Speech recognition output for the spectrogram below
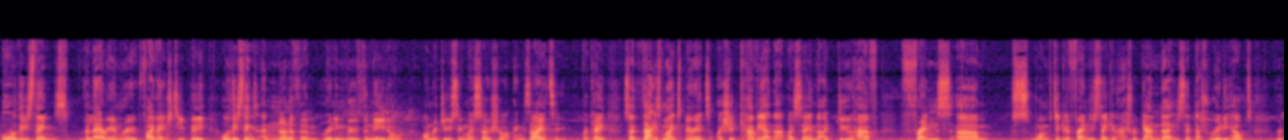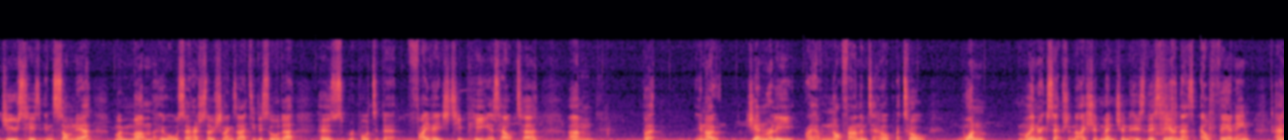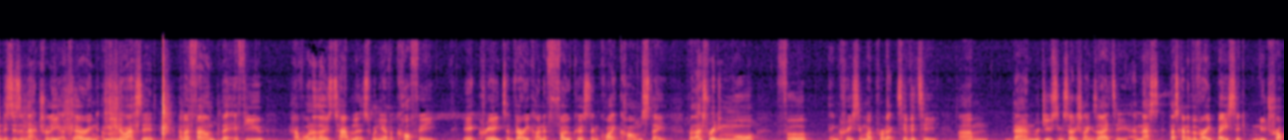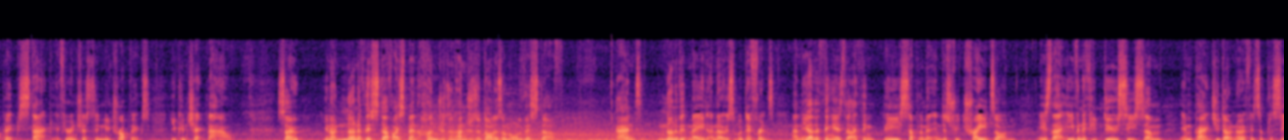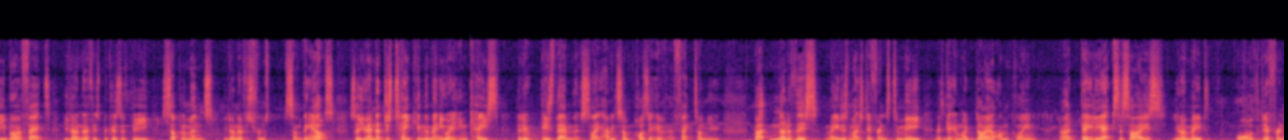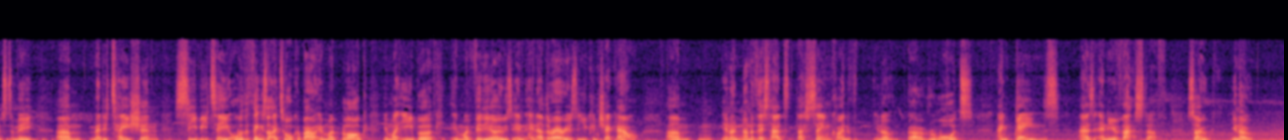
all these things valerian root, 5-HTP, all these things, and none of them really move the needle on reducing my social anxiety, okay? So that is my experience. I should caveat that by saying that I do have friends, um, one particular friend who's taken ashwagandha, he said that's really helped reduce his insomnia. My mum, who also has social anxiety disorder, has reported that 5-HTP has helped her. Um, but, you know, generally I have not found them to help at all. One minor exception that I should mention is this here and that's L-theanine and this is a naturally occurring amino acid and I found that if you have one of those tablets when you have a coffee it creates a very kind of focused and quite calm state but that's really more for increasing my productivity um, than reducing social anxiety. And that's that's kind of a very basic nootropic stack. If you're interested in nootropics you can check that out. So you know none of this stuff I spent hundreds and hundreds of dollars on all of this stuff and none of it made a noticeable difference. And the other thing is that I think the supplement industry trades on is that even if you do see some impact, you don't know if it's a placebo effect, you don't know if it's because of the supplements, you don't know if it's from something else. So you end up just taking them anyway in case that it is them that's like having some positive effect on you. But none of this made as much difference to me as getting my diet on point. Uh, daily exercise, you know, made all the difference to me. Um, meditation, CBT, all the things that I talk about in my blog, in my ebook, in my videos, in, in other areas that you can check out. Um, you know, none of this had that same kind of, you know, uh, rewards and gains as any of that stuff. So, you know,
